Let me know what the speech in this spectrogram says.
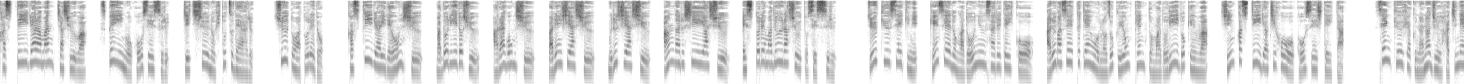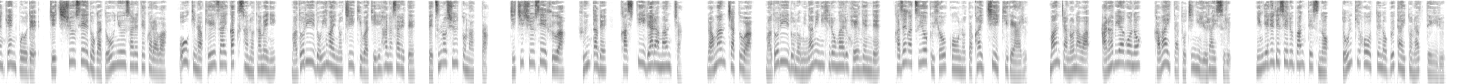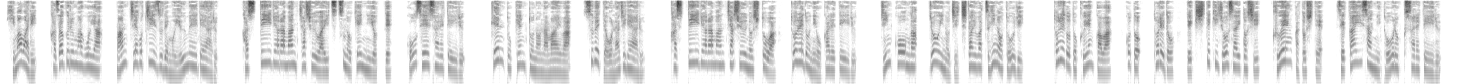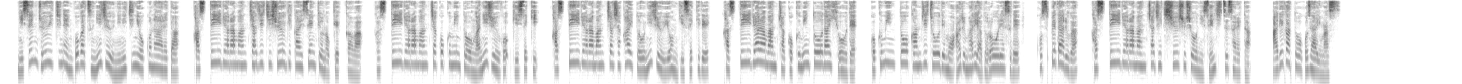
カスティーリャ・ラ・マンチャ州は、スペインを構成する自治州の一つである。州都はトレド。カスティーリャイ・レオン州、マドリード州、アラゴン州、バレンシア州、ムルシア州、アンダルシーア州、エストレマドゥーラ州と接する。19世紀に県制度が導入されて以降、アルバセーテ県を除く4県とマドリード県は、新カスティーリャ地方を構成していた。1978年憲法で自治州制度が導入されてからは大きな経済格差のためにマドリード以外の地域は切り離されて別の州となった。自治州政府はフンタでカスティーリャ・ラ・マンチャ。ラ・マンチャとはマドリードの南に広がる平原で風が強く標高の高い地域である。マンチャの名はアラビア語の乾いた土地に由来する。ミゲル・デ・セルバンテスのドンキホーテの舞台となっている。ひまわり、風車語やマンチェゴチーズでも有名である。カスティーリャラマンチャ州は5つの県によって構成されている。県と県との名前はすべて同じである。カスティーリャラマンチャ州の首都はトレドに置かれている。人口が上位の自治体は次の通り。トレドとクエンカは、こと、トレド、歴史的城塞都市、クエンカとして世界遺産に登録されている。2011年5月22日に行われたカスティーリャラマンチャ自治州議会選挙の結果は、カスティーリャラマンチャ国民党が25議席、カスティーリャラマンチャ社会党24議席で、カスティーリャラマンチャ国民党代表で、国民党幹事長でもあるマリア・ドローレスで、コスペダルがカスティーリャラマンチャ自治州首相に選出された。ありがとうございます。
